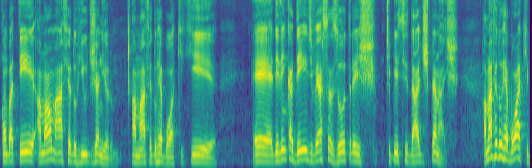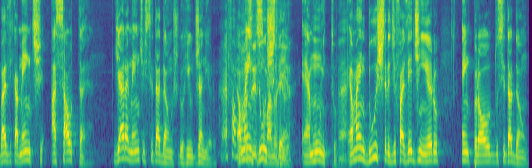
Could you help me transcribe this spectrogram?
combater a maior máfia do Rio de Janeiro, a máfia do reboque, que é, desencadeia diversas outras tipicidades penais. A máfia do reboque, basicamente, assalta diariamente os cidadãos do Rio de Janeiro. É famoso uma lá no indústria. É muito. É. É. uma indústria de fazer dinheiro em prol do cidadão,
